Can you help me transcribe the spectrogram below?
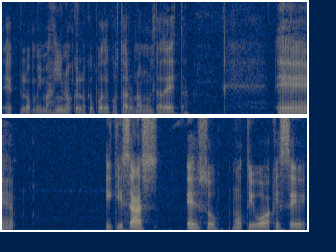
eh, me imagino que es lo que puede costar una multa de esta. Eh, y quizás eso motivó a que ese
